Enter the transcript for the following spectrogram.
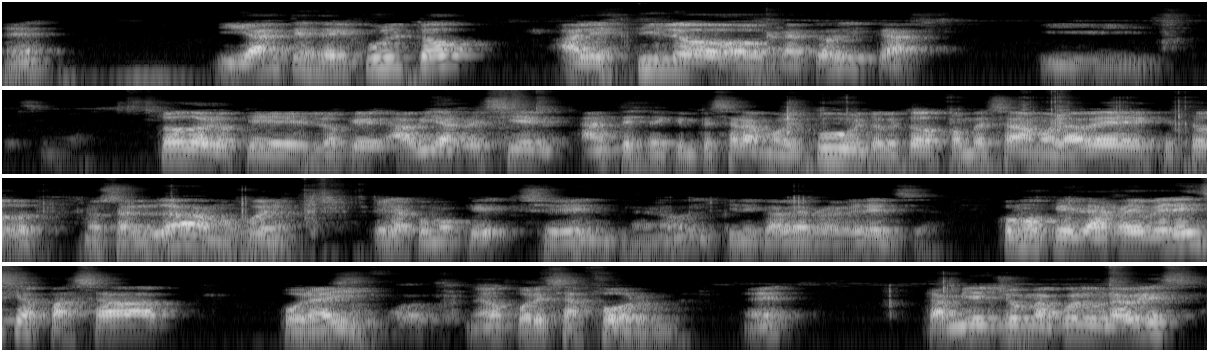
¿eh? Y antes del culto, al estilo católica y todo lo que, lo que había recién antes de que empezáramos el culto, que todos conversábamos a la vez, que todos nos saludábamos, bueno, era como que se entra, ¿no? Y tiene que haber reverencia. Como que la reverencia pasaba por ahí, ¿no? Por esa forma. ¿eh? También yo me acuerdo una vez,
